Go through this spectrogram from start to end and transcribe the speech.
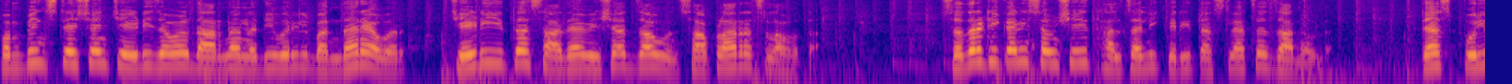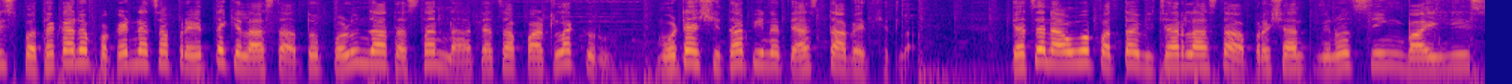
पंपिंग स्टेशन चेडीजवळ दारणा नदीवरील बंधाऱ्यावर चेडी इथं साध्या वेशात जाऊन सापळा रचला होता. सदर ठिकाणी संशयित हालचाली करीत असल्याचं जाणवलं. त्यास पोलीस पथकानं पकडण्याचा प्रयत्न केला असता तो पळून जात असताना त्याचा पाठलाग करून मोठ्या शितापीनं त्यास ताब्यात घेतला. त्याचं नाव व पत्ता विचारला असता प्रशांत विनोद सिंग बाईस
